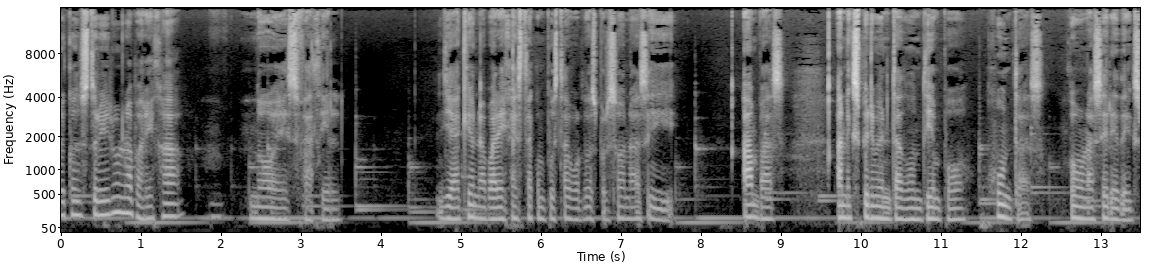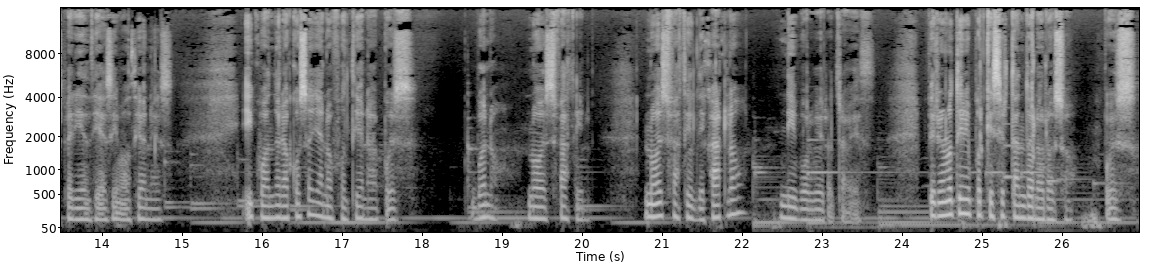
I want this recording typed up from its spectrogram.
Reconstruir una pareja no es fácil, ya que una pareja está compuesta por dos personas y ambas han experimentado un tiempo juntas con una serie de experiencias y emociones. Y cuando la cosa ya no funciona, pues bueno, no es fácil. No es fácil dejarlo ni volver otra vez. Pero no tiene por qué ser tan doloroso, pues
